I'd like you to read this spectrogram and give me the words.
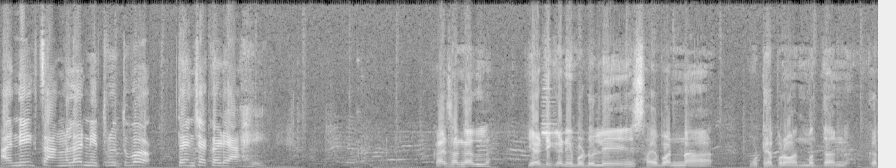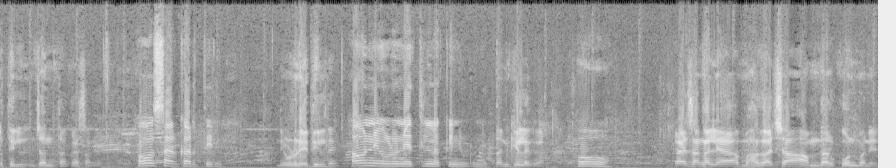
आणि एक चांगलं नेतृत्व त्यांच्याकडे आहे. काय सांगाल? या ठिकाणी बडोले साहेबांना मोठ्या प्रमाणात मतदान करतील जनता? काय सांगाल? हो सर करतील. निवडून येतील ते? हो निवडून येतील नक्की निवडून मतदान केलं का? हो. काय सांगाल या भागाचा आमदार कोण बनेल?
